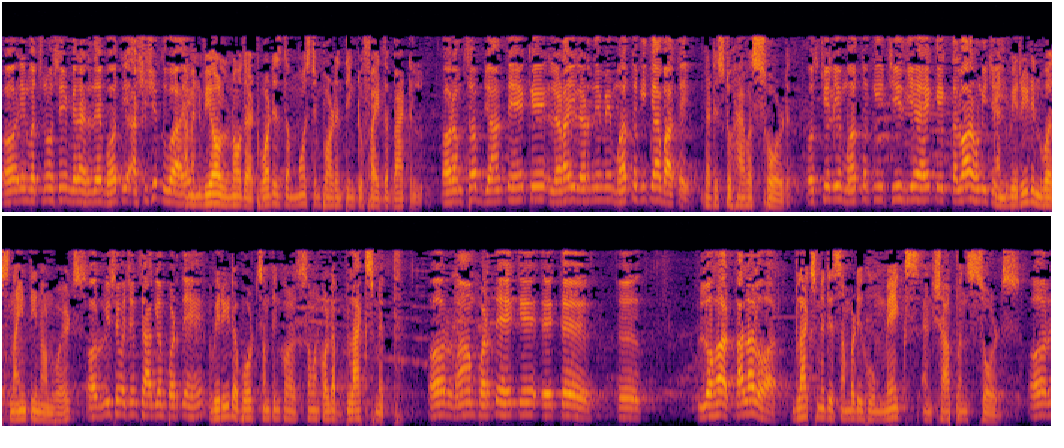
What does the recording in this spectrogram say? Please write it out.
और इन वचनों से मेरा हृदय बहुत ही आशीषित हुआ I है mean, we all know that what is the most important thing to fight the battle? और हम सब जानते हैं कि लड़ाई लड़ने में महत्व की क्या बात है That is to have a sword. उसके लिए महत्व की चीज यह है कि एक तलवार होनी And चाहिए we read in verse 19 onwards, और उन्नीसवें वचन से आगे हम पढ़ते हैं we read about something called, someone called a blacksmith. और वहां हम पढ़ते हैं कि एक अ, लोहार काला लोहार। Blacksmith is somebody who makes and sharpen swords और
